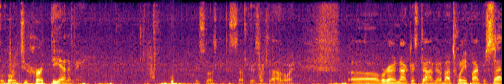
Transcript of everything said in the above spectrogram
We're going to hurt the enemy. Okay, so let's get this up here so it's out of the way. Uh, we're going to knock this down to about 25%.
